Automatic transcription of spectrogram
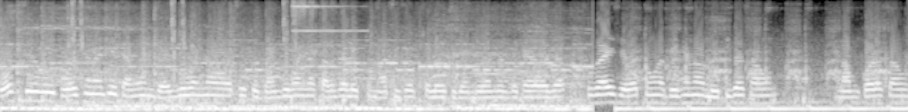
বক্স যেরকম এই পয়সা আছে তেমন ব্যঞ্জবান্নাও আছে, তো ব্যঞ্জবান্না তালে তালে একটু নাচি চক চলো একটু ব্যঞ্জবান্না দেখে যাওয়া যাক তো গাইস এবার তোমরা দেখে নাও লতিকা সাউন্ড নাম করা সাউন্ড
